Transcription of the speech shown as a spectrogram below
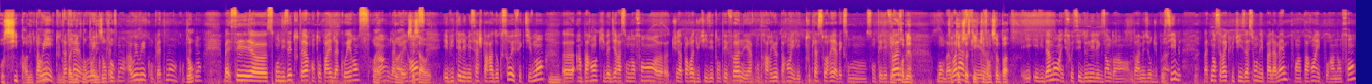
aussi par les parents, oui, tout non à pas fait. uniquement oui, par oui, les enfants. Ah oui, oui, complètement. complètement. Bah, c'est euh, ce qu'on disait tout à l'heure quand on parlait de la cohérence. Ouais, hein, de la ouais, cohérence. ça, ouais. Éviter les messages paradoxaux, effectivement. Mm. Euh, un parent qui va dire à son enfant euh, Tu n'as pas le droit d'utiliser ton téléphone, et à contrario, le parent, il est toute la soirée avec son, son Il y a un téléphone. problème, Bon, bah il y a voilà, quelque chose qui ne fonctionne pas. et évidemment, il faut essayer de donner l'exemple dans, dans la mesure du possible. Maintenant, c'est vrai que l'utilisation n'est pas la même pour un parent et pour un enfant,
